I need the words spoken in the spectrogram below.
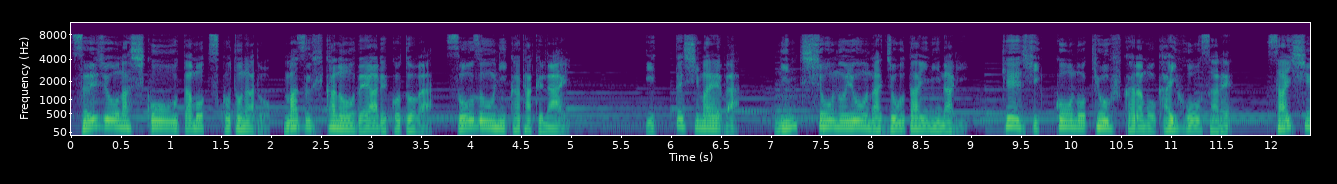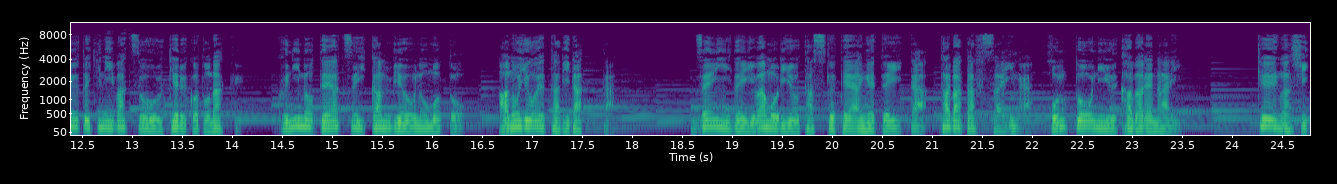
正常な思考を保つことなどまず不可能であることは想像に難くない。言ってしまえば認知症のような状態になり刑執行の恐怖からも解放され最終的に罰を受けることなく国の手厚い看病のもとあの世へ旅立った。善意で岩森を助けてあげていた田畑夫妻が本当に浮かばれない。刑が執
